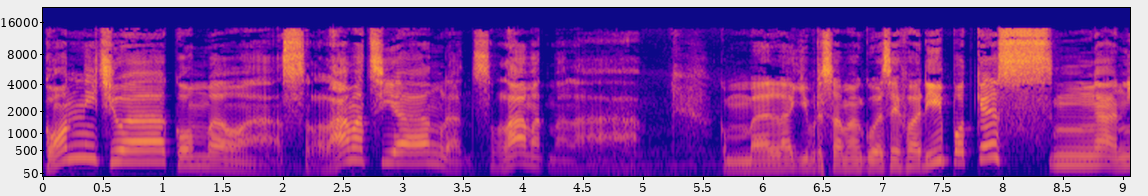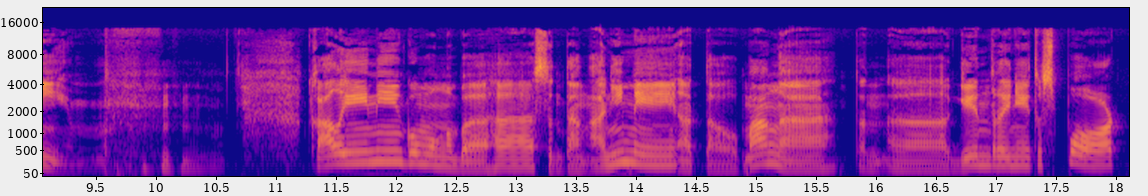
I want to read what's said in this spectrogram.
Konnichiwa, konbawa. Selamat siang dan selamat malam. Kembali lagi bersama gue Seva di podcast Nganim. Kali ini gue mau ngebahas tentang anime atau manga ten, uh, Genrenya itu sport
